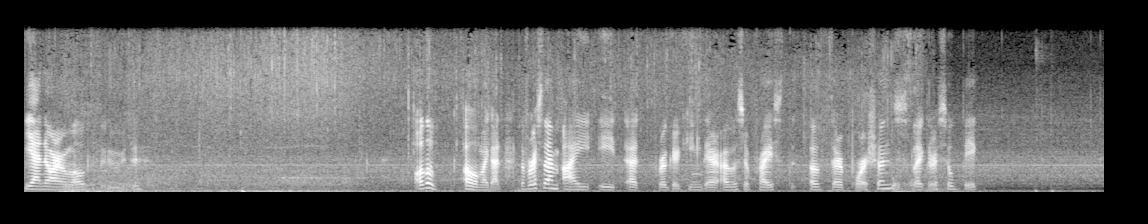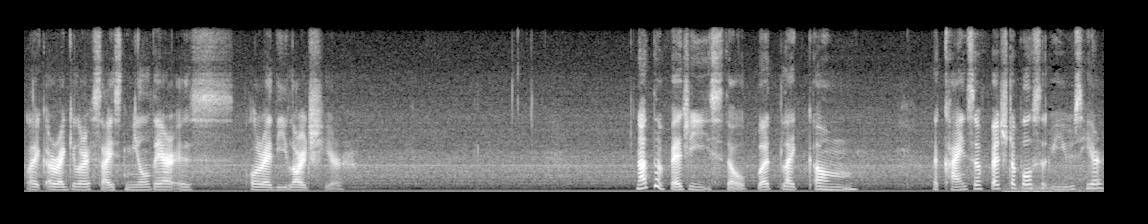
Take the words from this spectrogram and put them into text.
Yeah, normal food. Although, oh my god, the first time I ate at Burger King there, I was surprised of their portions. Like, they're so big. Like, a regular sized meal there is already large here. Not the veggies though, but like, um, the kinds of vegetables that we use here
